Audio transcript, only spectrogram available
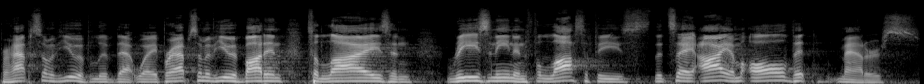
Perhaps some of you have lived that way. Perhaps some of you have bought into lies and reasoning and philosophies that say, I am all that matters.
